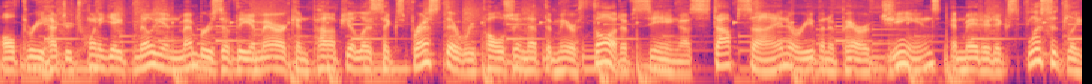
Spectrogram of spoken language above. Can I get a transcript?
All 328 million members of the American populace expressed their repulsion at the mere thought of seeing a stop sign or even a pair of jeans and made it explicitly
